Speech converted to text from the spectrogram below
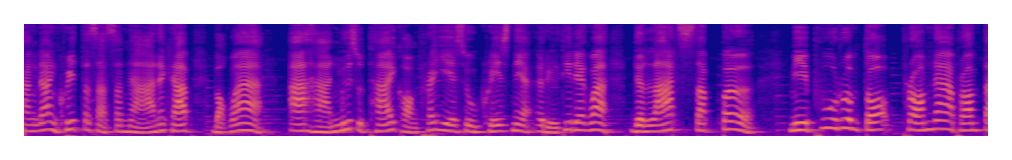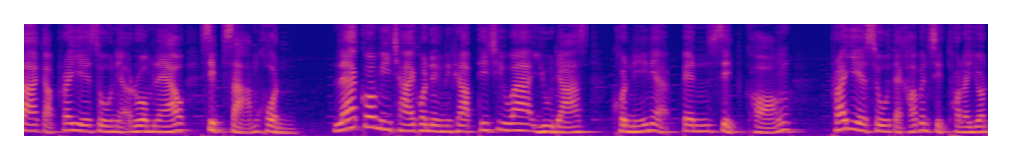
ทางด้านคริสตศาสนานะครับ บอกว่า อาหารมื้อสุดท้ายของพระเยซูคริสต์เนี่ยหรือที่เรียกว่า the last supper มีผู้ร่วมโต๊ะพร้อมหน้าพร้อมตากับพระเยซูเนี่ยรวมแล้ว 13 คน และก็มีชายคนหนึ่งนะครับที่ชื่อว่ายูดาสคนนี้เนี่ยเป็นสิทธิ์ของพระเยซูแต่เขาเป็นสิทธิ์ทรยศ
